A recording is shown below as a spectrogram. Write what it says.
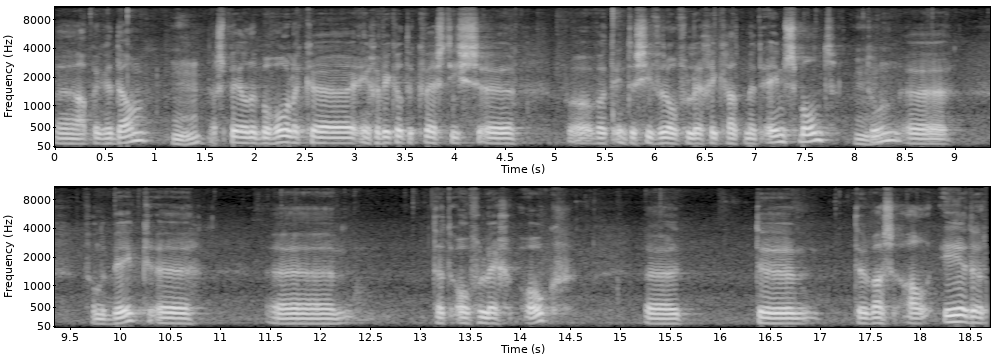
eh Appingedam, Mhm. Daar speelden behoorlijk eh, ingewikkelde kwesties, wat intensiever overleg. Ik had met Eemsmond Mhm. toen, van de Beek, eh, eh, dat overleg ook. Eh, de, er was al eerder,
